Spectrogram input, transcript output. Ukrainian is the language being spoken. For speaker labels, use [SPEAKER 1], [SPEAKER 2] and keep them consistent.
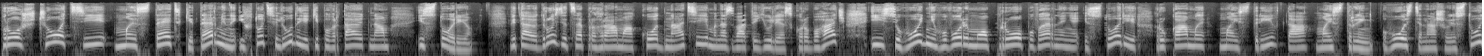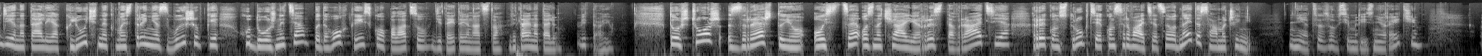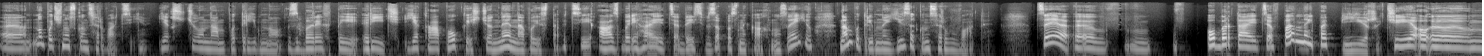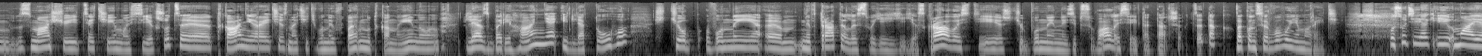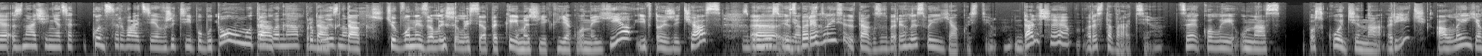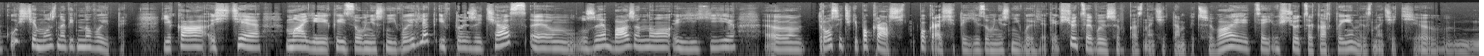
[SPEAKER 1] Про що ці мистецькі терміни і хто ці люди, які повертають нам історію? Вітаю, друзі! Це програма Код нації. Мене звати Юлія Скоробогач, і сьогодні говоримо про повернення історії руками майстрів та майстринь. Гостя нашої студії Наталія Ключник, майстриня з вишивки, художниця, педагог Київського палацу дітей та юнацтва. Вітаю, Наталю!
[SPEAKER 2] Вітаю!
[SPEAKER 1] То що ж, зрештою, ось це означає реставрація, реконструкція, консервація це одне й те саме чи ні?
[SPEAKER 2] Ні, це зовсім різні речі. Е, ну, почну з консервації. Якщо нам потрібно зберегти річ, яка поки що не на виставці, а зберігається десь в запасниках музею, нам потрібно її законсервувати. Це е, обертається в певний папір, чи е, змащується чимось. Якщо це ткані речі, значить вони в певну тканину для зберігання і для того, щоб вони е, не втратили своєї яскравості, щоб вони не зіпсувалися і так далі. Це так законсервовуємо речі.
[SPEAKER 1] По суті, як і має значення це консервація в житті побутовому, так, так вона приблизно
[SPEAKER 2] так, так, щоб вони залишилися такими ж, як як вони є, і в той же час зберегли свої е, збереглися так, зберегли свої якості. Далі реставрація. Це коли у нас пошкоджена річ, але яку ще можна відновити яка ще має якийсь зовнішній вигляд, і в той же час вже ем, бажано її е, трошечки покращити, покращити її зовнішній вигляд. Якщо це вишивка, значить там підшивається, якщо це картини, значить е,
